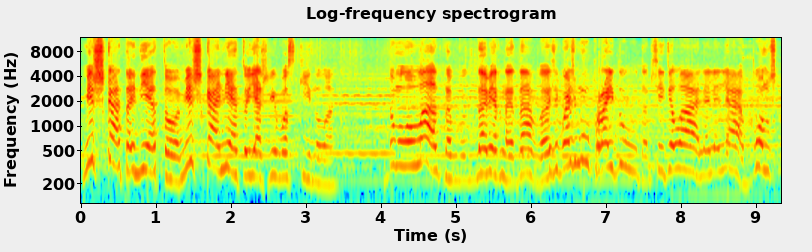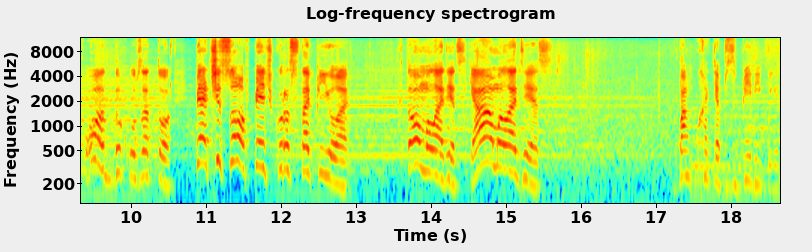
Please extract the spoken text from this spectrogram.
Мешка-то нету, мешка нету, я же его скинула. Думала, ладно, наверное, да, возьму, пройду, там все дела, ля-ля-ля. Бонус к отдыху зато. Пять часов печку растопила. Кто молодец? Я молодец. Банку хотя бы забери, блин.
